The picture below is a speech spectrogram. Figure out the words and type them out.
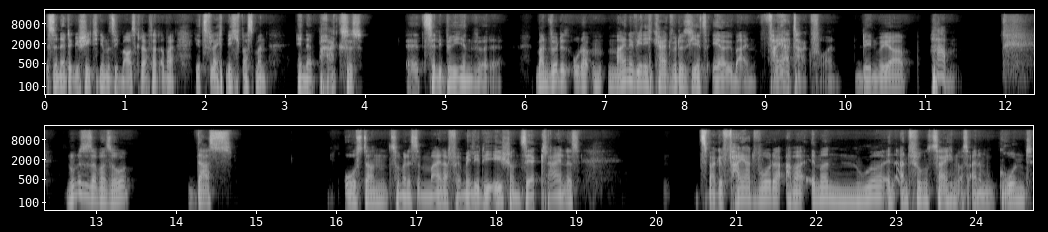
ist eine nette Geschichte, die man sich mal ausgedacht hat, aber jetzt vielleicht nicht, was man in der Praxis äh, zelebrieren würde. Man würde, oder meine Wenigkeit würde sich jetzt eher über einen Feiertag freuen den wir ja haben. Nun ist es aber so, dass Ostern, zumindest in meiner Familie, die eh schon sehr klein ist, zwar gefeiert wurde, aber immer nur in Anführungszeichen aus einem Grund,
